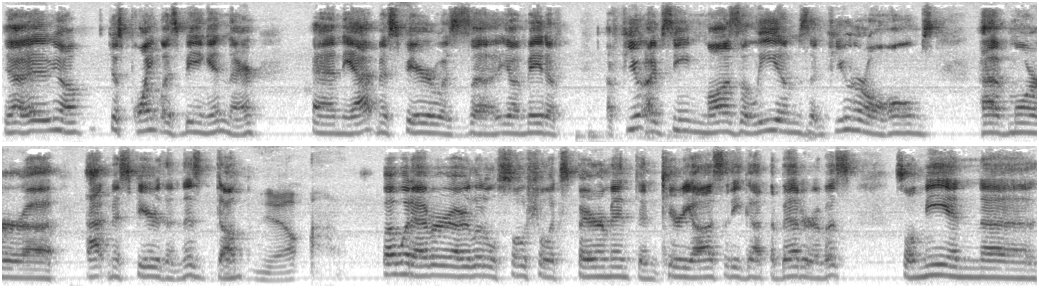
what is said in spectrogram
yeah, you know, just pointless being in there, and the atmosphere was, uh, you know, made of a few. I've seen mausoleums and funeral homes have more uh, atmosphere than this dump. Yeah. But whatever, our little social experiment and curiosity got the better of us. So me and uh,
